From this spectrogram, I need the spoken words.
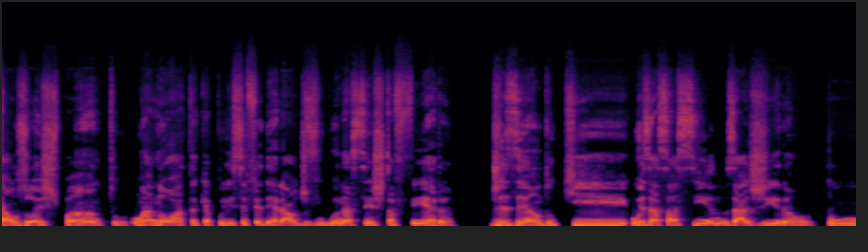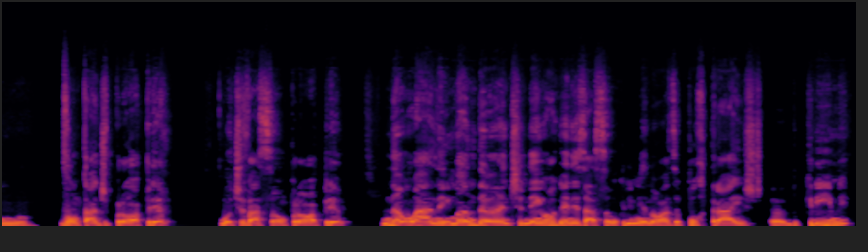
causou espanto uma nota que a Polícia Federal divulgou na sexta-feira, dizendo que os assassinos agiram por vontade própria, motivação própria, não há nem mandante, nem organização criminosa por trás uh, do crime,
